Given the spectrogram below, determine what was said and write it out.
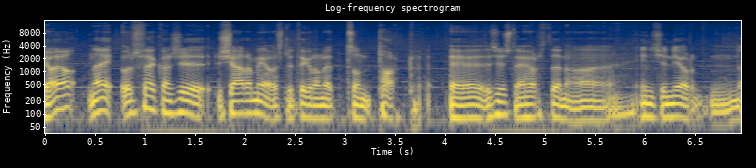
Ja, ja. Nei, og så får jeg kanskje skjære med oss litt grann et sånn tarp. Jeg syns jeg hørte denne ingeniøren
